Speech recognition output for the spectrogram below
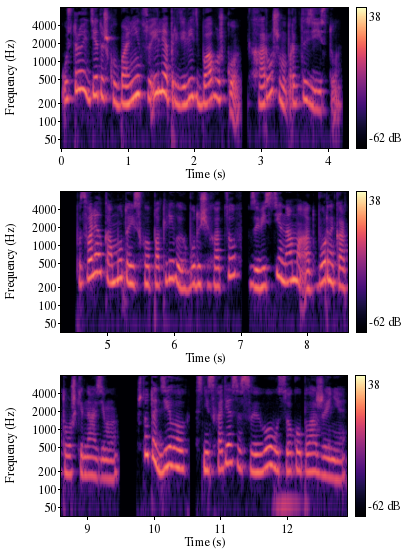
Устроить дедушку в больницу или определить бабушку к хорошему протезисту. Позволял кому-то из хлопотливых будущих отцов завести нам отборной картошки на зиму. Что-то делал, снисходя со своего высокого положения.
